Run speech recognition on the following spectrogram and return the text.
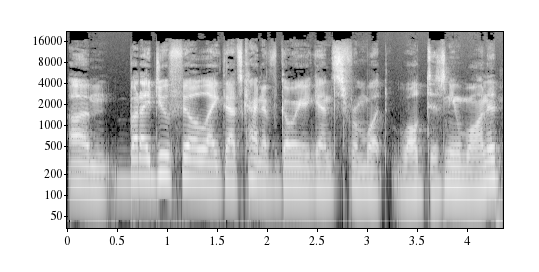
Um, but I do feel like that's kind of going against from what Walt Disney wanted.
